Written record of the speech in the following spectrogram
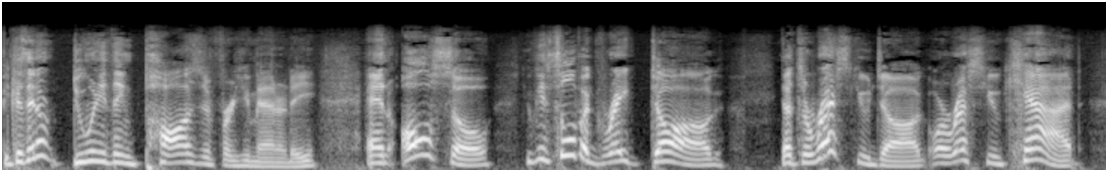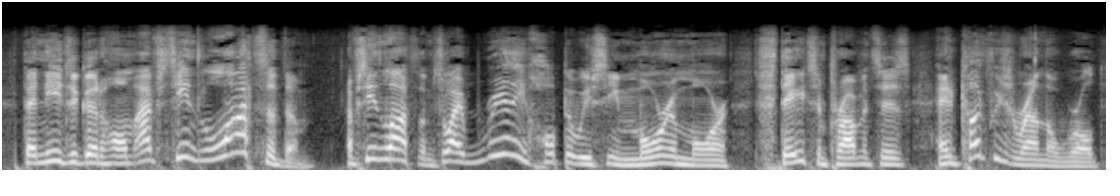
because they don't do anything positive for humanity. And also, you can still have a great dog that's a rescue dog or a rescue cat that needs a good home. I've seen lots of them. I've seen lots of them. So I really hope that we see more and more states and provinces and countries around the world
